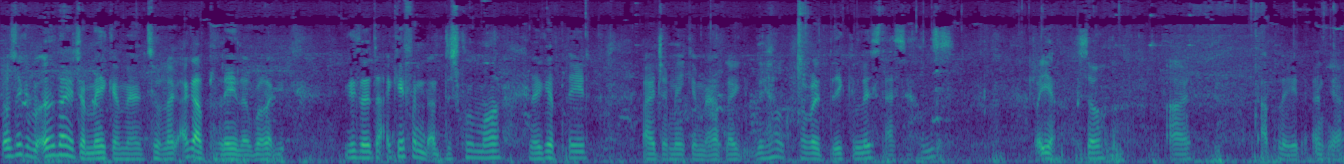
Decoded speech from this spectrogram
I was was back in Jamaica, man, too. Like, I got played though, but like, because I came from a Discord mod and I get played by Jamaican man. Like they how ridiculous that sounds. But yeah, so I got played and yeah.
